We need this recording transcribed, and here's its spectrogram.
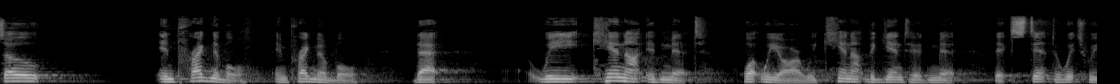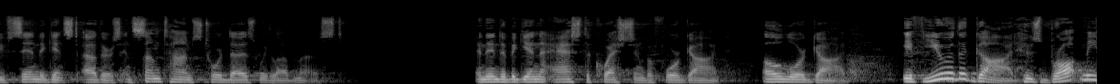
so impregnable, impregnable, that we cannot admit what we are. We cannot begin to admit the extent to which we've sinned against others and sometimes toward those we love most. And then to begin to ask the question before God, Oh Lord God, if you are the God who's brought me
